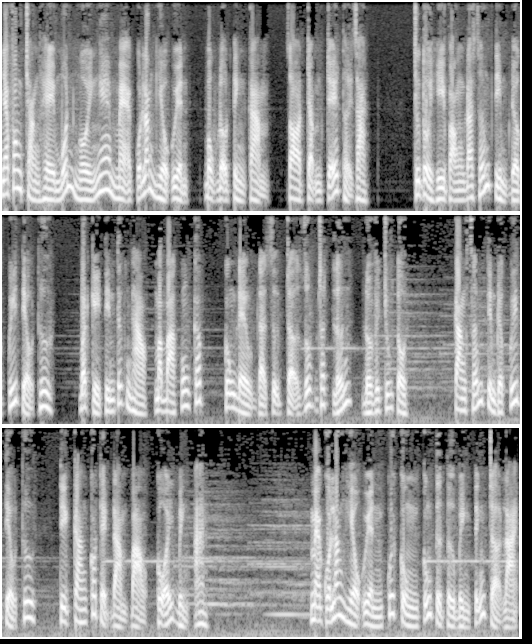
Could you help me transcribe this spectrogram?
Nhạc Phong chẳng hề muốn ngồi nghe mẹ của Lăng Hiểu Uyển bộc lộ tình cảm do chậm trễ thời gian. Chúng tôi hy vọng đã sớm tìm được quý tiểu thư. Bất kỳ tin tức nào mà bà cung cấp cũng đều là sự trợ giúp rất lớn đối với chúng tôi. Càng sớm tìm được quý tiểu thư thì càng có thể đảm bảo cô ấy bình an. Mẹ của Lăng Hiểu Uyển cuối cùng cũng từ từ bình tĩnh trở lại,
